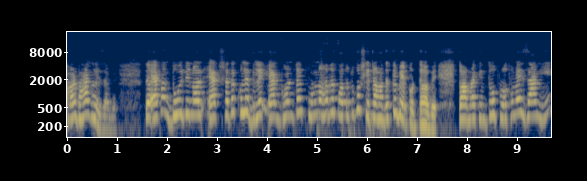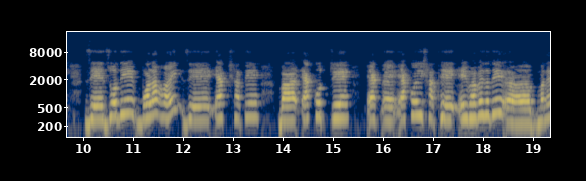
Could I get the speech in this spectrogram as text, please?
আবার ভাগ হয়ে যাবে। তো এখন দুইটি নল একসাথে খুলে দিলে এক ঘন্টায় পূর্ণ হবে কতটুকু সেটা আমাদেরকে বের করতে হবে। তো আমরা কিন্তু প্রথমেই জানি যে যদি বলা হয় যে একসাথে বা একত্রে এক, একই সাথে এইভাবে যদি মানে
